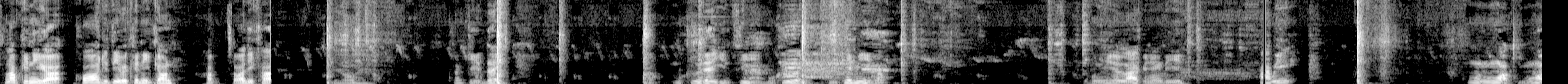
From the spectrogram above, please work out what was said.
สำหรับคลิปนี้ก็ขอยุติไว้แค่นี้ก่อนครับ สวัสดีครับสังเกตได้ครั บุคือได้อินทรีย์บุคือสีเคมีครับมันมีหลายกันยังดีอุ้ยมุนงัวขี้งัว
